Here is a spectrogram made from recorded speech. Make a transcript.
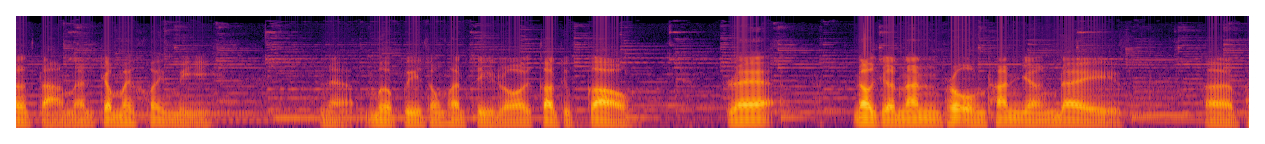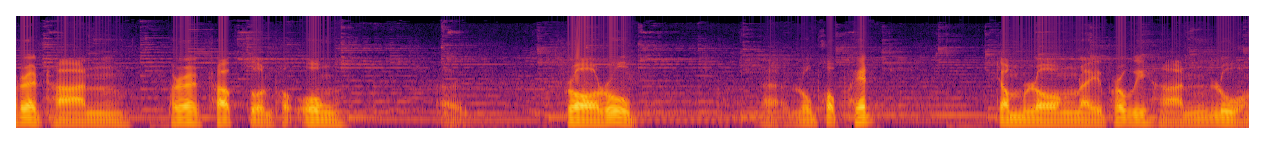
ต่างๆ นั้นจะไม่ค่อยมีนะเมื่อปี 2499 และนอกจากนั้นพระองค์ท่านยังได้พระราชทานพระราชทรัพย์ส่วนพระองค์รอรูปหลวงพ่อเพชรจำลองในพระวิหารหลวง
